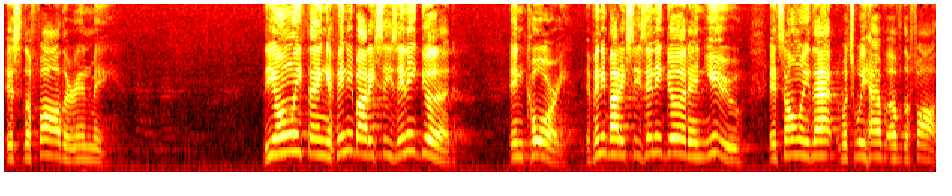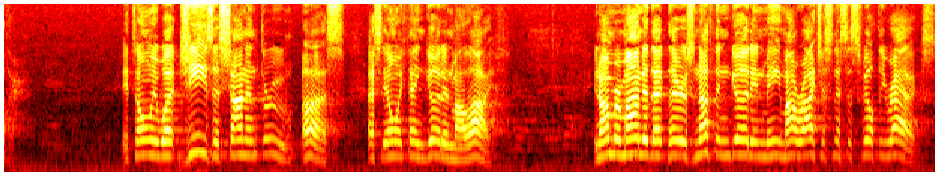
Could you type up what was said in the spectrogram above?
is the Father in me. The only thing, if anybody sees any good in Corey, if anybody sees any good in you, it's only that which we have of the Father. It's only what Jesus shining through us. That's the only thing good in my life. You know, I'm reminded that there is nothing good in me. My righteousness is filthy rags.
